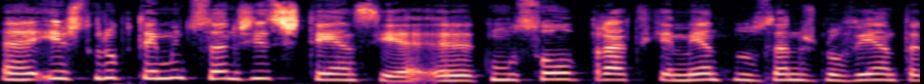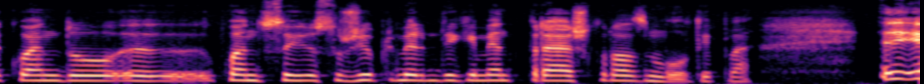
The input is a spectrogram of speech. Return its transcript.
Eh, este grupo tem muitos anos de existência. Eh, começou praticamente nos anos 90, quando, eh, quando surgiu o primeiro medicamento para a esclerose múltipla é,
